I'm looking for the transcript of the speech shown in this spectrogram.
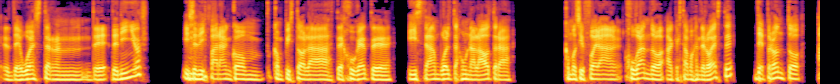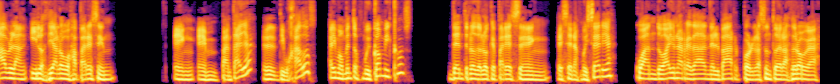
de western de, niños y se disparan con, con pistolas de juguete y se dan vueltas una a la otra como si fueran jugando a que estamos en el oeste. De pronto hablan y los diálogos aparecen en, en pantalla, eh, dibujados. Hay momentos muy cómicos dentro de lo que parecen escenas muy serias. Cuando hay una redada en el bar por el asunto de las drogas,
